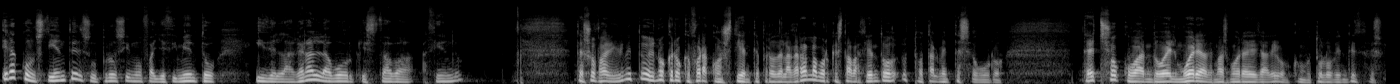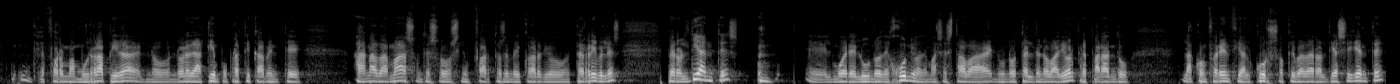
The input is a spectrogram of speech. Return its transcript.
¿Era consciente de su próximo fallecimiento y de la gran labor que estaba haciendo? De su fallecimiento no creo que fuera consciente, pero de la gran labor que estaba haciendo totalmente seguro. De hecho, cuando él muere, además muere, ya digo, como tú lo bien dices, de forma muy rápida, no, no le da tiempo prácticamente a nada más, son de esos infartos de miocardio terribles, pero el día antes, él muere el 1 de junio, además estaba en un hotel de Nueva York preparando la conferencia, el curso que iba a dar al día siguiente,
